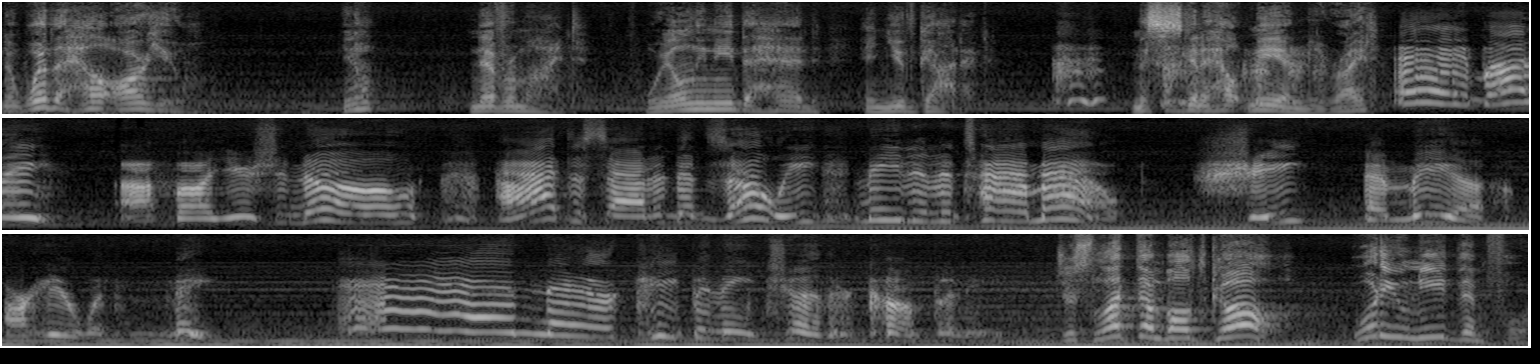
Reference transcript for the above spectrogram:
Now, where the hell are you? You know, never mind. We only need the head, and you've got it. This is gonna help me and me, right? Hey, buddy. I thought you should know. I decided that Zoe needed a timeout. She and Mia are here with me. And they're keeping each other company. Just let them both go! What do you need them for?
